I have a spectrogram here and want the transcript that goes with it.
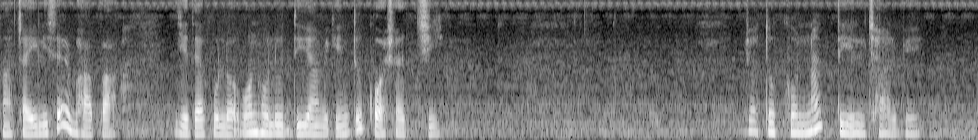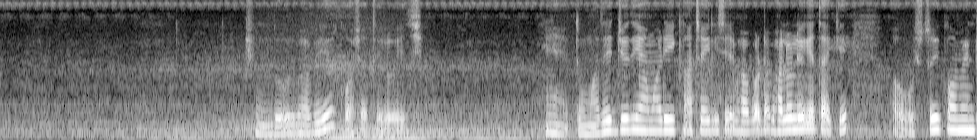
কাঁচা ইলিশের ভাপা। যে দেখো লবণ, হলুদ দিয়ে আমি কিন্তু কষাচ্ছি। যতক্ষণ না তেল ছাড়বে। সুন্দরভাবে কষাতে রয়েছে। হ্যাঁ তোমাদের যদি আমার এই কাঁচা ইলিশের ভাপাটা ভালো লেগে থাকে, অবশ্যই কমেন্ট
